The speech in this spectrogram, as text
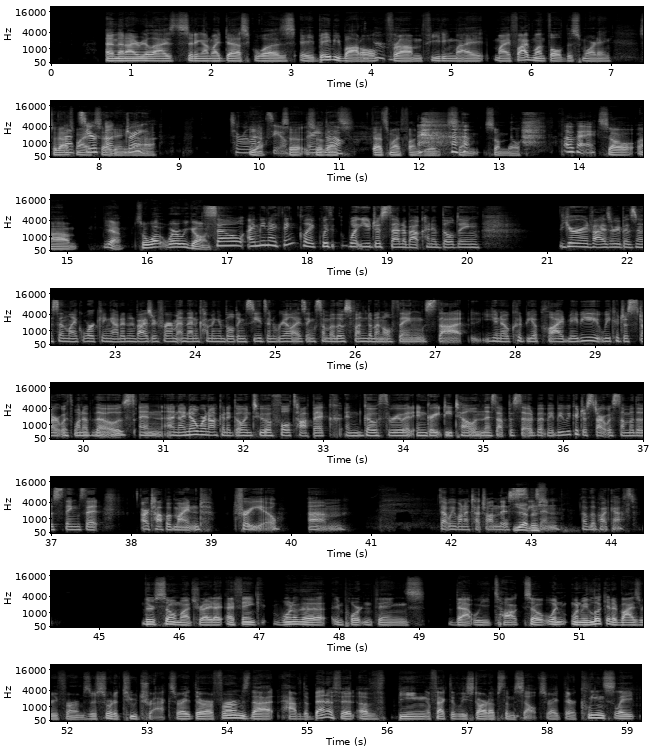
and then I realized sitting on my desk was a baby bottle Yeah. from feeding my my five month old this morning. So that's, That's my your fun exciting drink. uh, to relax yeah. you. So there so you go. that's that's my fun drink. some some milk. Okay. So um yeah. So what where are we going? So, I mean, I think like with what you just said about kind of building your advisory business and like working at an advisory firm and then coming and building seeds and realizing some of those fundamental things that you know could be applied. Maybe we could just start with one of those. And and I know we're not going to go into a full topic and go through it in great detail in this episode but maybe we could just start with some of those things that are top of mind for you um that we want to touch on this Yeah, season of the podcast. There's so much right? I, I think one of the important things that we talk so when when we look at advisory firms there's sort of two tracks right? There are firms that have the benefit of being effectively startups themselves right? They're clean slate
